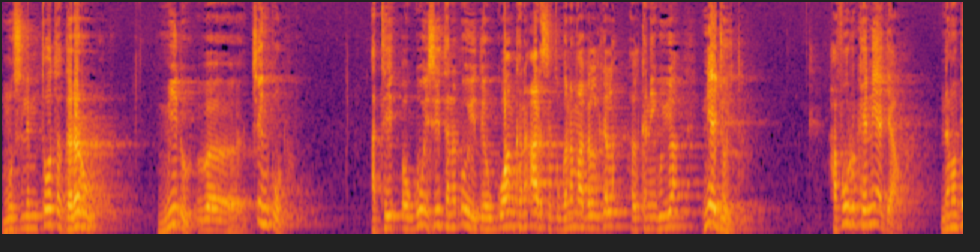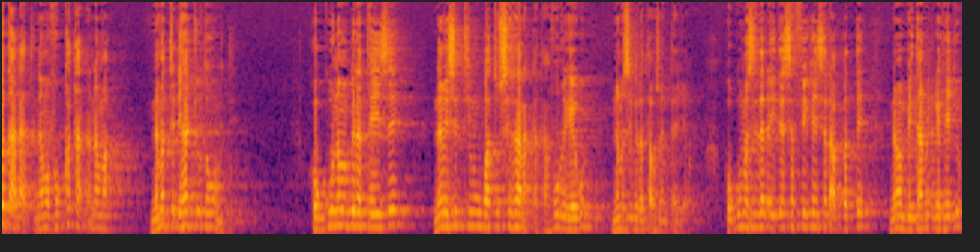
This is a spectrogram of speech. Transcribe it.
muslimtoota dararuudha miidhu cinquudha ati ogguu isii tana dhuyite waan kana aarsitu ganamaa galgala halkanii guyyaa ni ajooyta hafuurri kee ni ajaa'ama nama badaadhaati nama fokkataadha nama namatti dhihaachuu ta'uu miti hogguu nama bira teessee baatu sirra rakkata hafuurri kee kun nama si bira taa'u sanitti ajaa'ama hogguma sida dhayitee saffii keessa dhaabbattee nama bitaa mirga kee jiru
